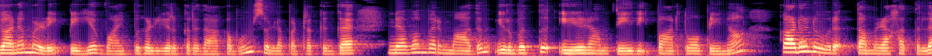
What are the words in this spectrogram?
கனமழை பெய்ய வாய்ப்புகள் இருக்கிறதாகவும் சொல்லப்பட்டிருக்குங்க நவம்பர் மாதம் இருபத்து ஏழாம் தேதி பார்த்தோம் அப்படின்னா கடலோர தமிழகத்தில்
